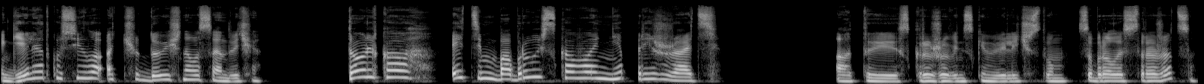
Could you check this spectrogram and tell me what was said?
Геля откусила от чудовищного сэндвича. Только этим Бобруйского не прижать. «А ты с Крыжовинским величеством собралась сражаться?»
